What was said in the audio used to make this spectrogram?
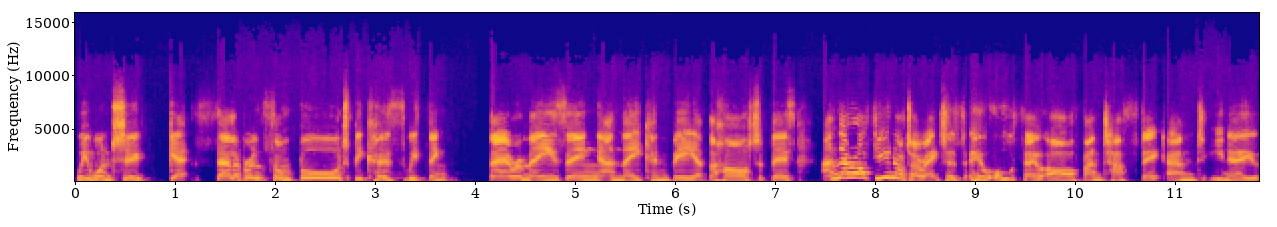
we want to get celebrants on board because we think they're amazing and they can be at the heart of this. And there are funeral directors who also are fantastic and, you know,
